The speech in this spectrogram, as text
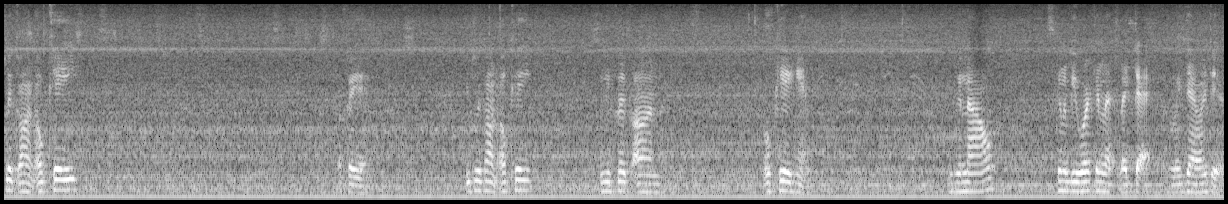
click on OK okay yeah. you click on OK and you click on OK again Okay, now it's gonna be working like, like that, like that right there.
